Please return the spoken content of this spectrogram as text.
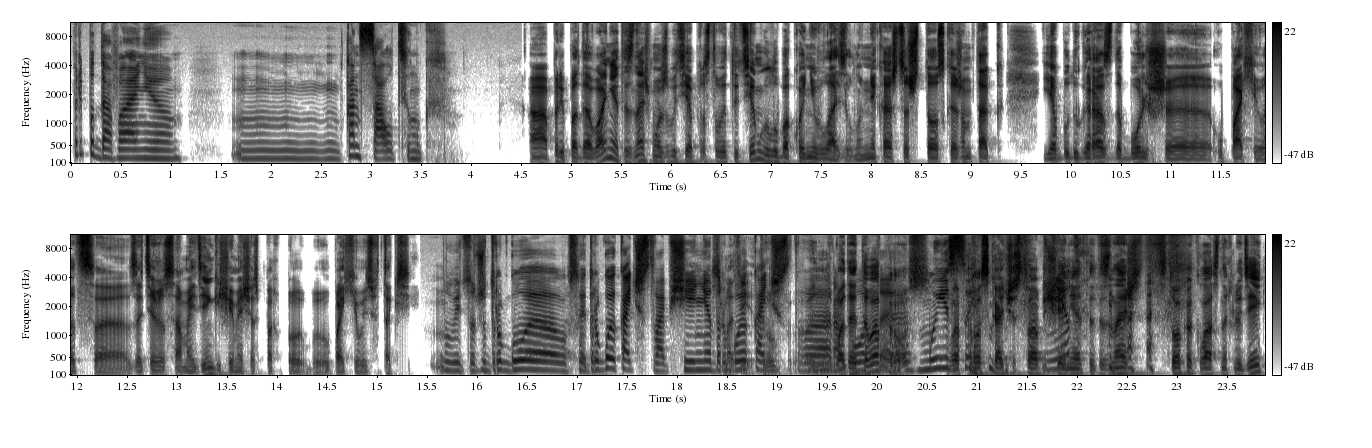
преподавание, консалтинг, а преподавание, ты знаешь, может быть, я просто в эту тему глубоко не влазил, но мне кажется, что, скажем так, я буду гораздо больше упахиваться за те же самые деньги, чем я сейчас упахиваюсь в такси. Ну, ведь это же другое, сказать, другое качество общения, Смотри, другое качество друг... работы, Вот это вопрос. Мысли. Вопрос качества общения. Ты, ты знаешь, столько классных людей.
